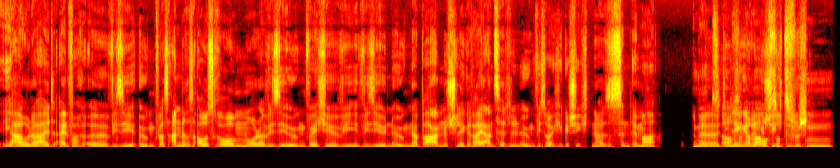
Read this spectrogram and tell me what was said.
Ja, oder halt einfach, äh, wie sie irgendwas anderes ausrauben oder wie sie irgendwelche, wie, wie sie in irgendeiner Bahn eine Schlägerei anzetteln, irgendwie solche Geschichten. Also es sind immer, äh, die auch, längeren aber auch so Geschichten- zwischen,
